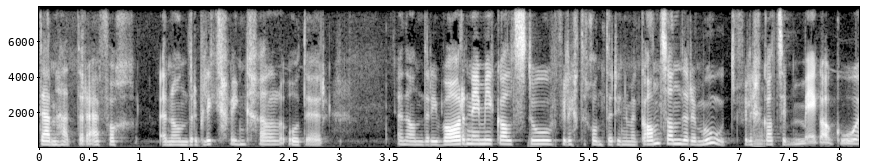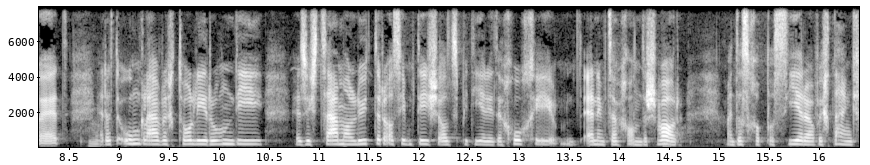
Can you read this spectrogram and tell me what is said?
Dann hat er einfach einen anderen Blickwinkel oder eine andere Wahrnehmung als du. Vielleicht kommt er in einem ganz anderen Mut. Vielleicht geht es ihm mega gut. Er hat eine unglaublich tolle Runde. Es ist zehnmal lauter an seinem Tisch als bei dir in der Küche. Er nimmt es einfach anders wahr. Meine, das kann passieren, aber ich denke,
